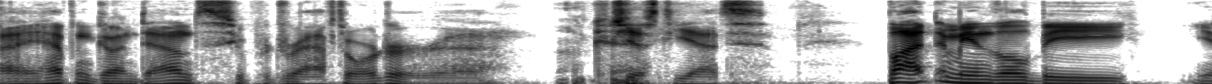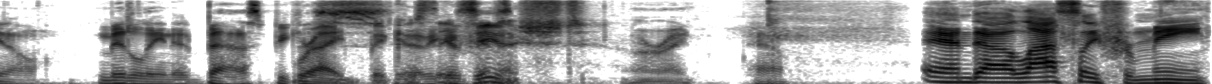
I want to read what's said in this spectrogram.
I haven't gone down to super draft order uh, Okay, just yet, but I mean they'll be you know middling at best because right because had a they good season. finished. All right. Yeah. And uh, lastly, for me,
